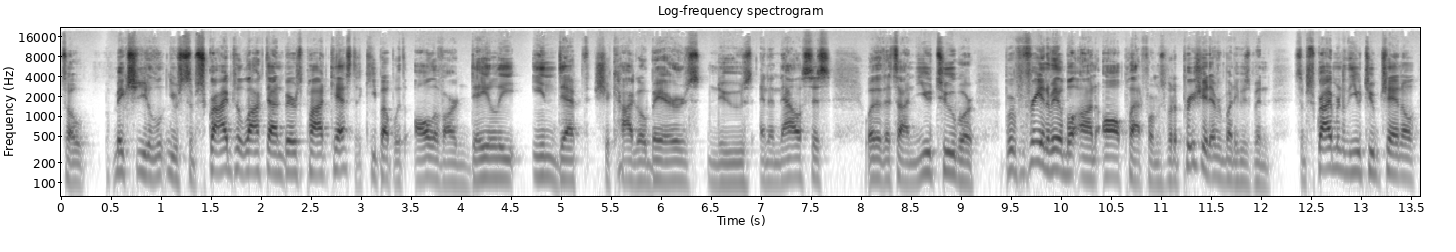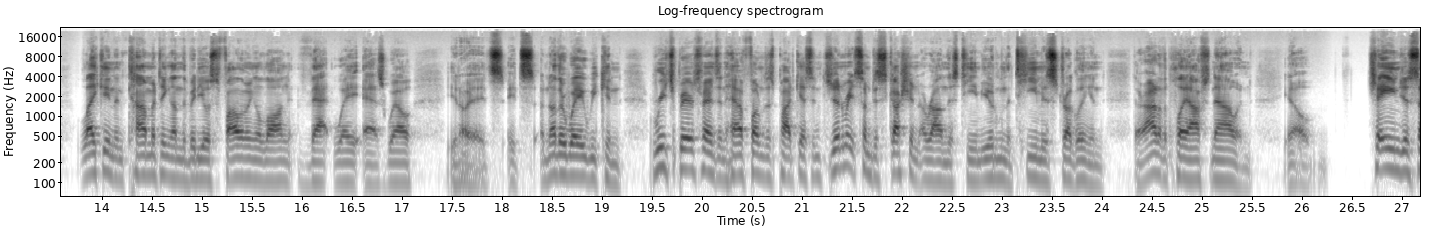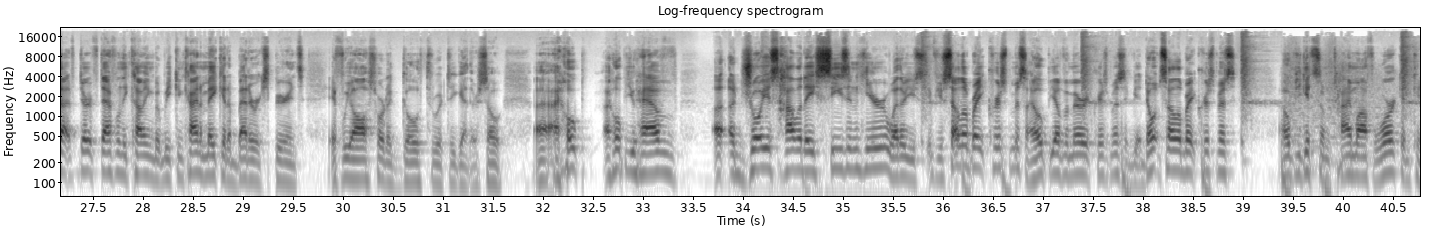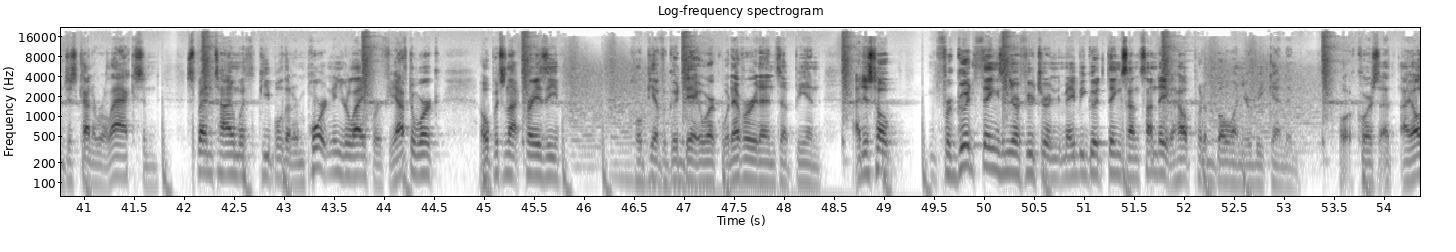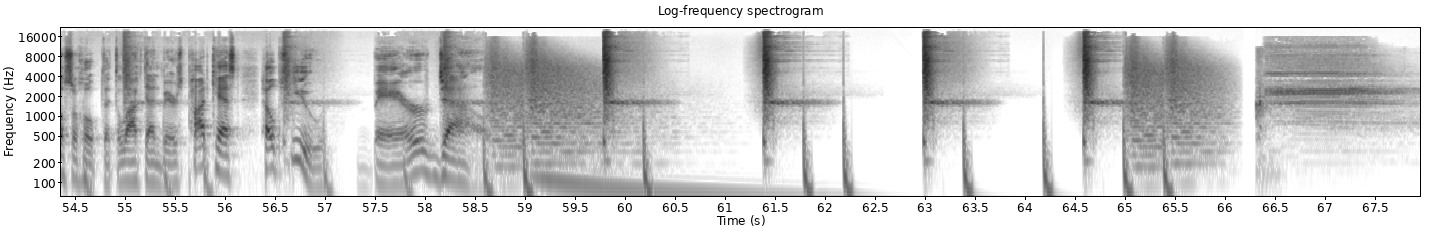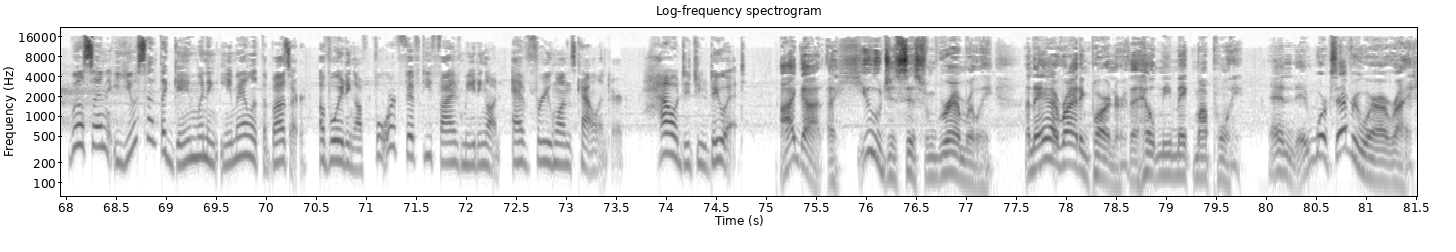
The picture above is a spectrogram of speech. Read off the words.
So make sure you, you subscribe to the Locked On Bears podcast to keep up with all of our daily, in depth Chicago Bears news and analysis, whether that's on YouTube or we're free and available on all platforms. But appreciate everybody who's been subscribing to the YouTube channel, liking and commenting on the videos, following along that way as well. You know, it's it's another way we can reach Bears fans and have fun with this podcast and generate some discussion around this team, even when the team is struggling and they're out of the playoffs now and, you know, change is definitely coming, but we can kind of make it a better experience if we all sort of go through it together. So uh, I hope I hope you have a, a, joyous holiday season here. Whether you if you celebrate Christmas, I hope you have a Merry Christmas. If you don't celebrate Christmas, I hope you get some time off work and can just kind of relax and spend time with people that are important in your life. Or if you have to work, I hope it's not crazy. Hope you have a good day at work, whatever it ends up being. I just hope for good things in your future and maybe good things on Sunday to help put a bow on your weekend. And well, of course, I also hope that the Locked On Bears podcast helps you bear down. Wilson, you sent the game-winning email at the buzzer, avoiding a 4:55 meeting on everyone's calendar. How did you do it? I got a huge assist from Grammarly, an AI writing partner that helped me make my point. And it works everywhere I write.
